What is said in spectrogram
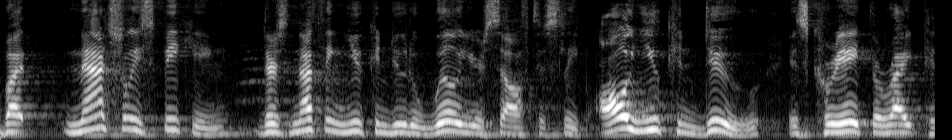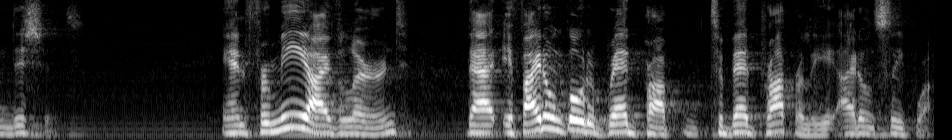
but naturally speaking, there's nothing you can do to will yourself to sleep. All you can do is create the right conditions. And for me, I've learned that if I don't go to bed, prop- to bed properly, I don't sleep well.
